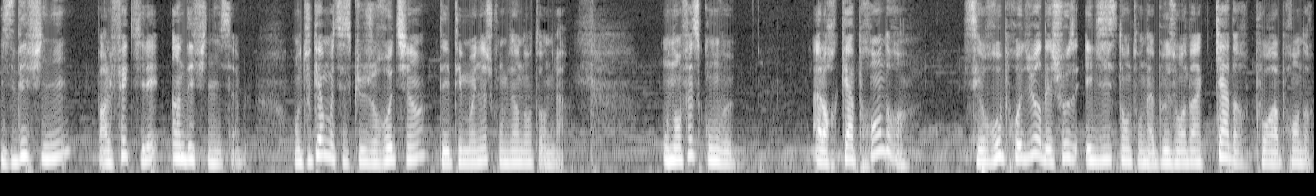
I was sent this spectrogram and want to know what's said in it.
il se définit par le fait qu'il est indéfinissable. En tout cas, moi, c'est ce que je retiens des témoignages qu'on vient d'entendre là. On en fait ce qu'on veut. Alors qu'apprendre, c'est reproduire des choses existantes. On a besoin d'un cadre pour apprendre.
